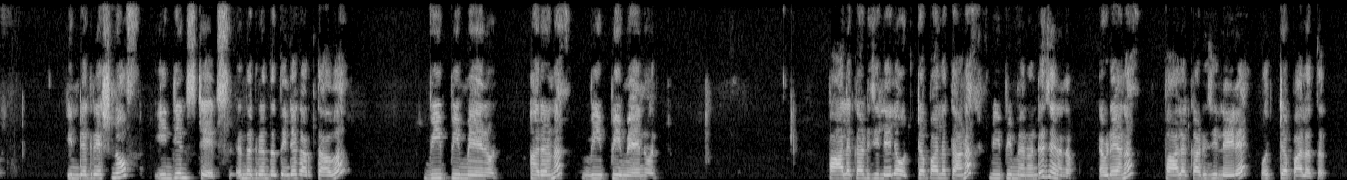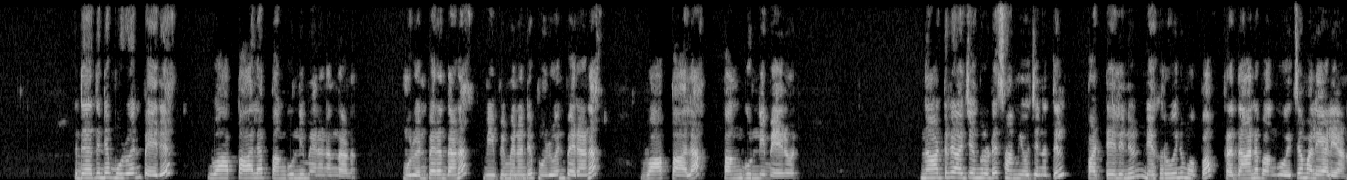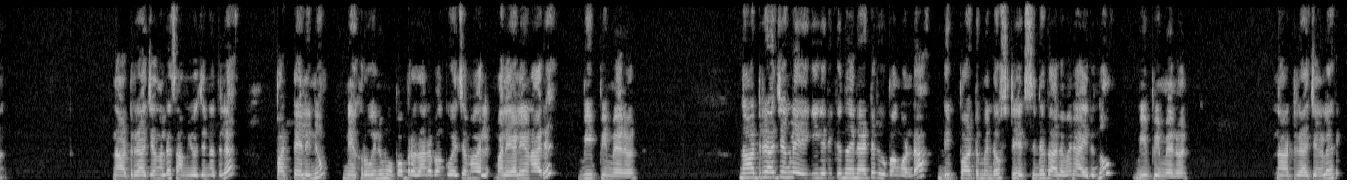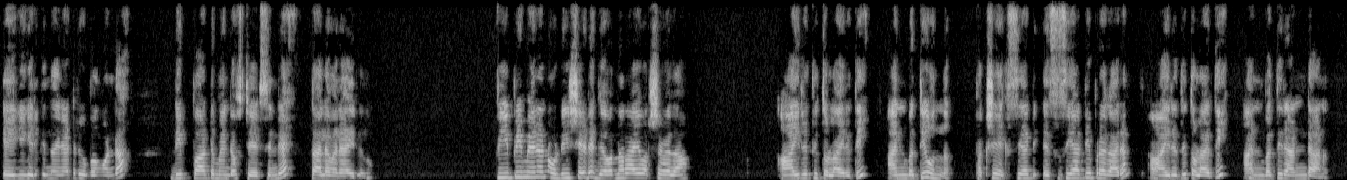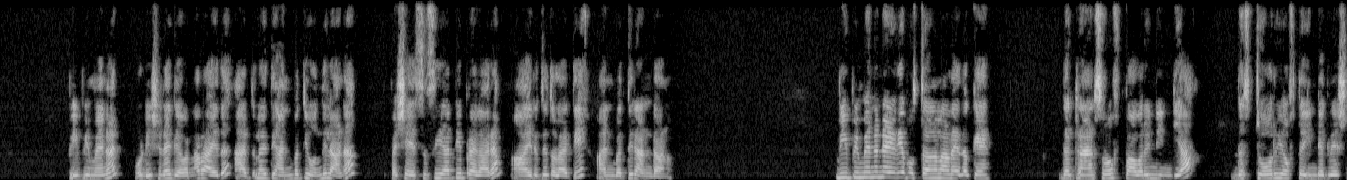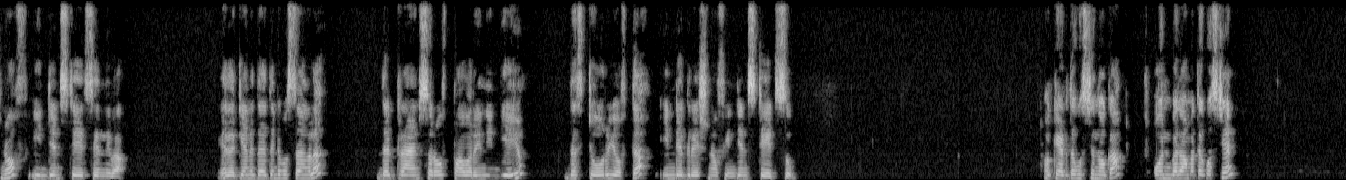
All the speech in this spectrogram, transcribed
ഇന്റഗ്രേഷൻ ഓഫ് ഇന്ത്യൻ സ്റ്റേറ്റ്സ് എന്ന ഗ്രന്ഥത്തിന്റെ കർത്താവ് വി പി മേനോൻ. ആരാണ്? V P Menon. പാലക്കാട് ജില്ലയിലെ ഒറ്റപ്പാലത്താണ് വി പി മേനോന്റെ ജനനം. എവിടെയാണ്? പാലക്കാട് ജില്ലയിലെ ഒറ്റപ്പാലത്ത്. ഇദ്ദേഹത്തിന്റെ മുഴുവൻ പേര് വാപ്പാല പങ്കുണ്ണി മേനോൻ എന്നാണ്. മുഴുവൻ പേരെന്താണ്? വി പി മേനോന്റെ മുഴുവൻ പേരാണ് വാപ്പാല പങ്കുണ്ണി മേനോൻ. നാട്ടുരാജ്യങ്ങളുടെ സംയോജനത്തിൽ പട്ടേലിനും നെഹ്റുവിനുമൊപ്പം പ്രധാന പങ്കുവഹിച്ച മലയാളിയാണ്. നാട്ടുരാജ്യങ്ങളുടെ സംയോജനത്തിൽ പട്ടേലിനും നെഹ്റുവിനും ഒപ്പം പ്രധാന പങ്കുവഹിച്ച മലയാളിയാണ് ആര്? V P Menon. നാട്ടുരാജ്യങ്ങളെ ഏകീകരിക്കുന്നതിനായിട്ട് രൂപം കൊണ്ട ഡിപ്പാർട്ട്മെന്റ് ഓഫ് സ്റ്റേറ്റ്സിന്റെ തലവനായിരുന്നു വി പി മേനോൻ. നാട്ടുരാജ്യങ്ങളെ ഏകീകരിക്കുന്നതിനായിട്ട് രൂപം കൊണ്ട ഡിപ്പാർട്ട്മെന്റ് ഓഫ് സ്റ്റേറ്റ്സിന്റെ തലവനായിരുന്നു. പി പി മേനോൻ ഒഡീഷയുടെ ഗവർണറായ വർഷമേത ആയിരത്തി തൊള്ളായിരത്തി അൻപത്തി ഒന്ന് പക്ഷെ X S C R T പ്രകാരം ആയിരത്തി തൊള്ളായിരത്തി അൻപത്തി രണ്ടാണ് പി പി മേനോൻ ഒഡീഷയുടെ ഗവർണർ ആയത് ആയിരത്തി തൊള്ളായിരത്തി അൻപത്തി ഒന്നിലാണ് പക്ഷെ എസ് സി ആർ ടി പ്രകാരം ആയിരത്തി തൊള്ളായിരത്തി അൻപത്തി രണ്ടാണ് വി പി മേനോൻ എഴുതിയ പുസ്തകങ്ങളാണ് ഏതൊക്കെ? The transfer of power in India the story of the integration of Indian states എന്നിവ. ഏതൊക്കെയാണ് ഇദ്ദേഹത്തിന്റെ പുസ്തകങ്ങൾ the transfer of power in ഇന്ത്യയും the story of the integration of Indian സ്റ്റേറ്റ്സും okay അടുത്ത ക്വസ്റ്റ്യൻ നോക്കാം. ഒൻപതാമത്തെ ക്വസ്റ്റ്യൻ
